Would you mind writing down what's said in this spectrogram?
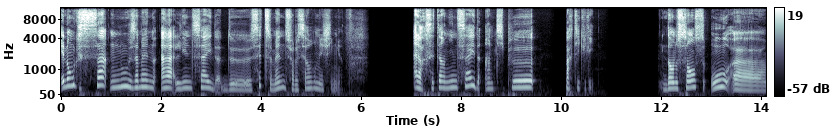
Et donc ça nous amène à l'inside de cette semaine sur le serveur meshing. Alors c'est un inside un petit peu particulier. Dans le sens où euh,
